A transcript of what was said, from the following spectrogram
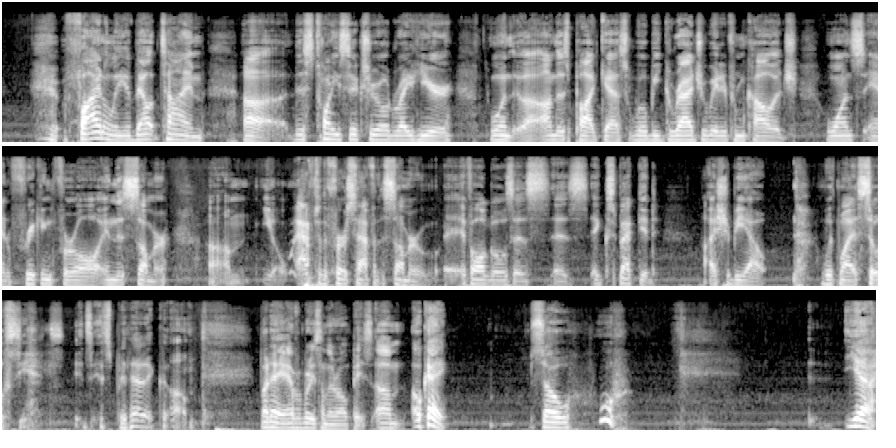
finally, about time. Uh, this 26 year old right here, when uh, on this podcast, will be graduated from college once and freaking for all in this summer. Um, you know, after the first half of the summer, if all goes as as expected, I should be out with my associates. It's it's pathetic. Um, but hey, everybody's on their own pace. Um, okay, so whew. yeah,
